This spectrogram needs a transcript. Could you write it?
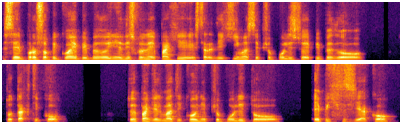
Σε προσωπικό επίπεδο είναι δύσκολο να υπάρχει στρατηγική. Είμαστε πιο πολύ στο επίπεδο το τακτικό. Το επαγγελματικό είναι πιο πολύ το επιχειρησιακό.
